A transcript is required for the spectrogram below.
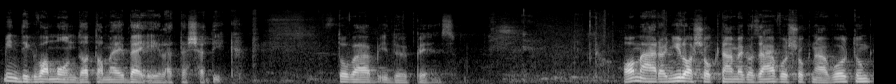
Mindig van mondat, amely beéletesedik. Tovább idő, pénz. Ha már a nyilasoknál, meg az ávosoknál voltunk,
